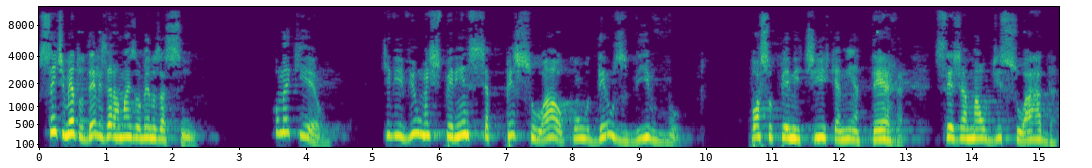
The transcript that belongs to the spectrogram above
O sentimento deles era mais ou menos assim. Como é que eu, que vivi uma experiência pessoal com o Deus vivo, posso permitir que a minha terra seja amaldiçoada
